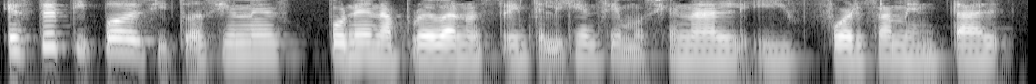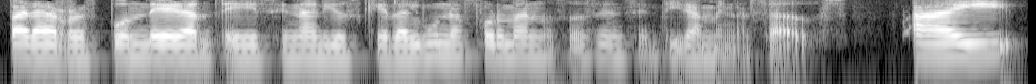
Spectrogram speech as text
Este tipo de situaciones ponen a prueba nuestra inteligencia emocional y fuerza mental para responder ante escenarios que de alguna forma nos hacen sentir amenazados. Hay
